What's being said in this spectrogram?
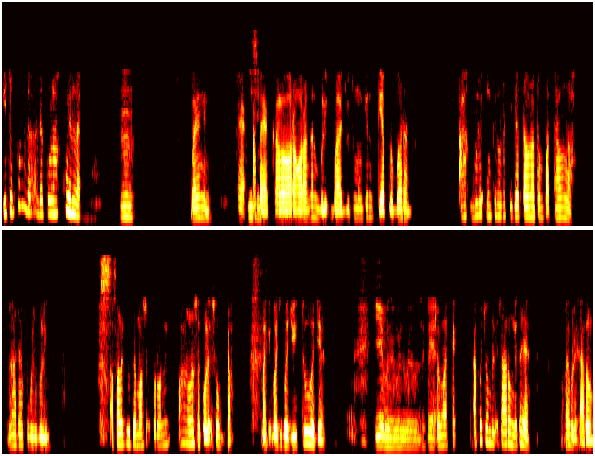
itu pun nggak ada kulakuin lah Hmm. bayangin kayak Iya apa ya kalau orang-orang kan beli baju tuh mungkin tiap lebaran. Aku lihat mungkin udah tiga tahun atau empat tahun lah nggak ada aku beli-beli apalagi udah masuk corona males aku lihat sumpah pakai baju-baju itu aja Iya benar benar benar benar kayak cuma kayak aku cuma beli sarung gitu ya pokoknya beli sarung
